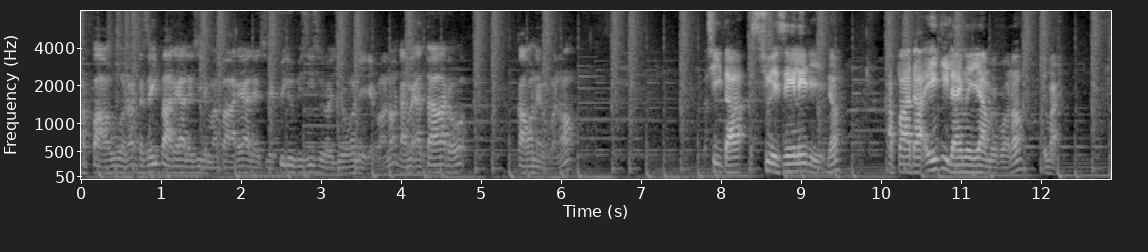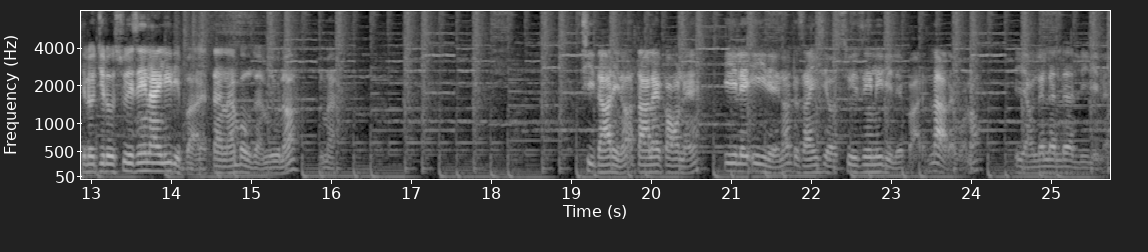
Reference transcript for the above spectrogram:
မပါဘူးပေါ့နော်တစိမ့်ပါတဲ့ကလည်းရှိတယ်မပါတဲ့ကလည်းရှိတယ်ပီလိုပီစီဆိုတော့ရောနေတယ်ပေါ့နော်ဒါပေမဲ့အသားတော့ကောင်းတယ်ပေါ့နော်ခြေသားရွှေစင်းလေးတွေနော်အပါတာအင်ဂျီလိုင်းပဲရမယ်ပေါ့နော်ဒီမှာဒီလိုဒီလိုရွှေစင်းလိုင်းလေးတွေပါတယ်တန်လန်းပုံစံမျိုးနော်ဒီမှာခြေသားတွေနော်အသားလည်းကောင်းတယ် အေးလည်းအေးတယ်နော်ဒီဇိုင်းစီရောရွှေစင်းလေးတွေလည်းပါတယ်လှတယ်ပေါ့နော်ဒီအောင်လက်လက်လက်လေးတွေနဲ့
